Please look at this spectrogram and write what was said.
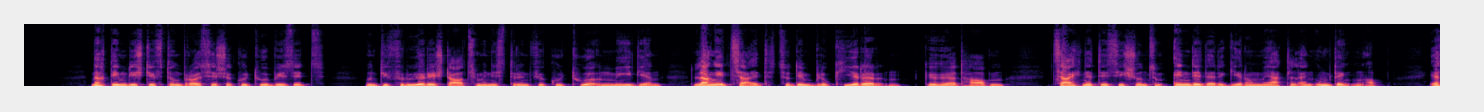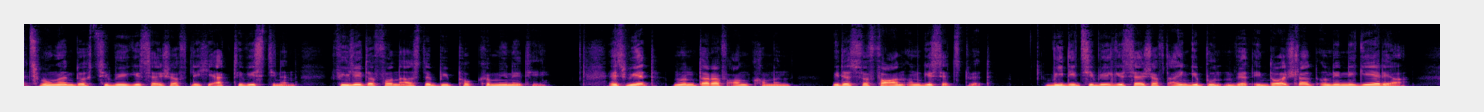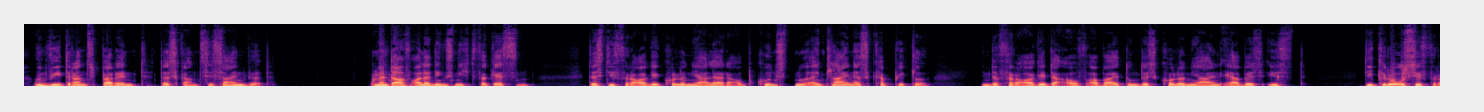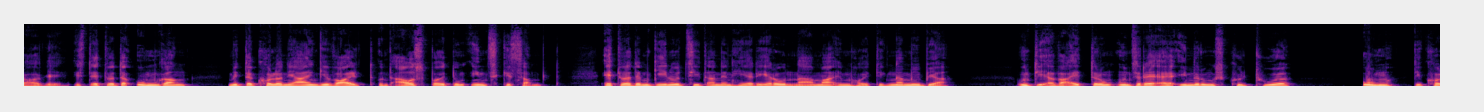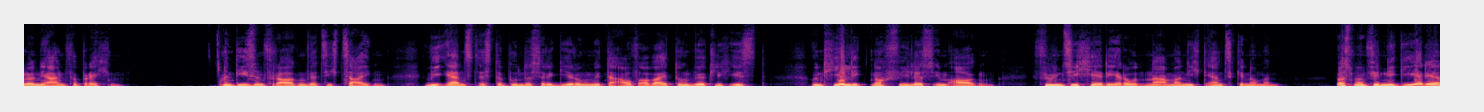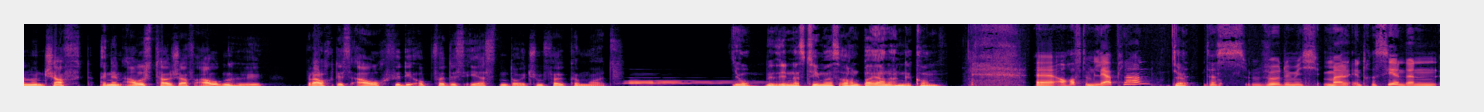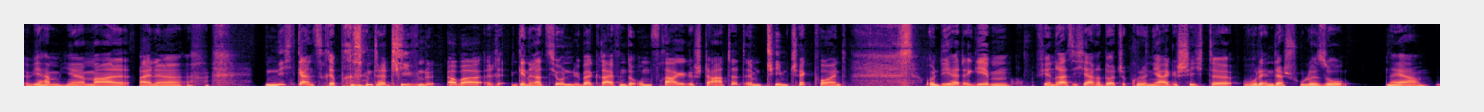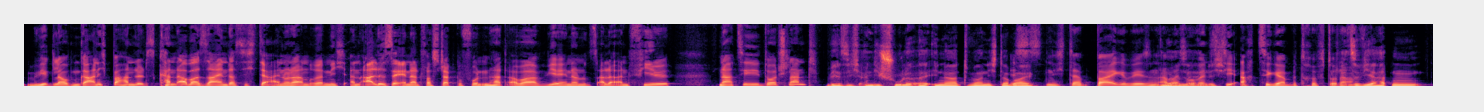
Nachdem die Stiftung Preußischer Kulturbesitz und die frühere Staatsministerin für Kultur und Medien lange Zeit zu den Blockierern gehört haben, zeichnete sich schon zum Ende der Regierung Merkel ein Umdenken ab, erzwungen durch zivilgesellschaftliche Aktivistinnen, viele davon aus der BIPOC-Community. Es wird nun darauf ankommen, wie das Verfahren umgesetzt wird, wie die Zivilgesellschaft eingebunden wird in Deutschland und in Nigeria, und wie transparent das Ganze sein wird. Man darf allerdings nicht vergessen, dass die Frage kolonialer Raubkunst nur ein kleines Kapitel in der Frage der Aufarbeitung des kolonialen Erbes ist. Die große Frage ist etwa der Umgang mit der kolonialen Gewalt und Ausbeutung insgesamt, etwa dem Genozid an den Herero und Nama im heutigen Namibia und die Erweiterung unserer Erinnerungskultur um die kolonialen Verbrechen. An diesen Fragen wird sich zeigen, wie ernst es der Bundesregierung mit der Aufarbeitung wirklich ist. Und hier liegt noch vieles im Argen. Fühlen sich Herrero und Nama nicht ernst genommen. Was man für Nigeria nun schafft, einen Austausch auf Augenhöhe, braucht es auch für die Opfer des ersten deutschen Völkermords. Jo, wir sehen, das Thema ist auch in Bayern angekommen. Äh, auch auf dem Lehrplan? Ja. Das würde mich mal interessieren, denn wir haben hier mal eine nicht ganz repräsentativen, aber generationenübergreifende Umfrage gestartet im Team Checkpoint. Und die hat ergeben, 34 Jahre deutsche Kolonialgeschichte wurde in der Schule so, naja, wir glauben gar nicht behandelt. Es kann aber sein, dass sich der ein oder andere nicht an alles erinnert, was stattgefunden hat. Aber wir erinnern uns alle an viel Nazi-Deutschland. Wer sich an die Schule erinnert, war nicht dabei. Ist nicht dabei gewesen, aber nur wenn es die 80er betrifft, oder? Also wir hatten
